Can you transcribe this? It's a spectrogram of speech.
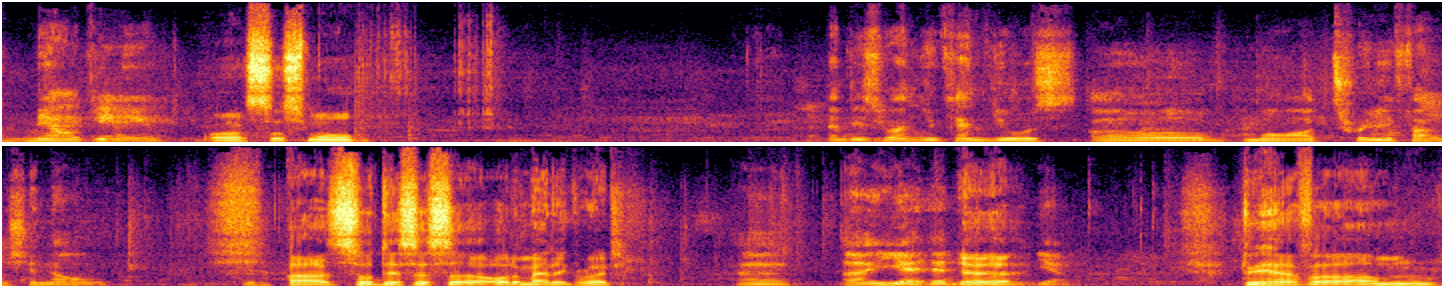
Male Guinea. Oh, so small. And this one you can use uh, more three functional. Ah, uh, so this is uh, automatic, right? Uh, uh, yeah, that, yeah, yeah. yeah. Do we have, um,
